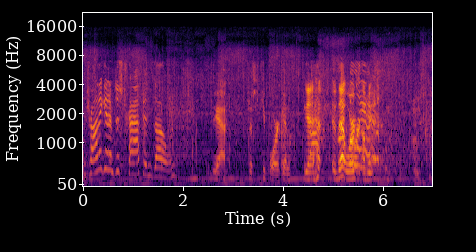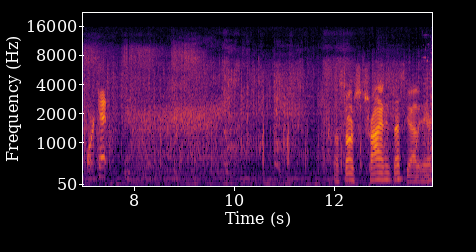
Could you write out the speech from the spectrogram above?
I'm trying to get him just trapped in zone. Yeah, just keep working. Yeah, if that works, I'll be. Work it. Oh, Storm's trying his best to get out of here.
